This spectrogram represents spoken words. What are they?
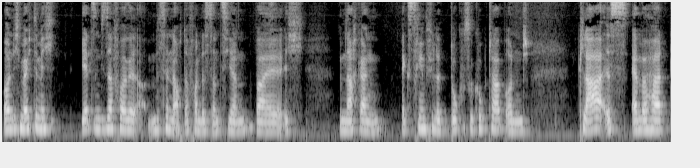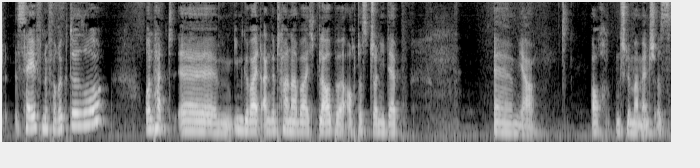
Und ich möchte mich jetzt in dieser Folge ein bisschen auch davon distanzieren, weil ich im Nachgang extrem viele Dokus geguckt habe und klar ist Amber Heard safe eine Verrückte so und hat ähm, ihm Gewalt angetan, aber ich glaube auch, dass Johnny Depp ähm, ja auch ein schlimmer Mensch ist.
